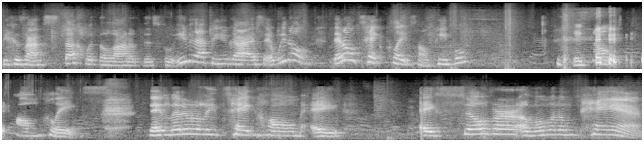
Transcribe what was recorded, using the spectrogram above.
because I'm stuck with a lot of this food. Even after you guys say we don't, they don't take plates home. People, they don't take home plates. They literally take home a a silver aluminum pan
